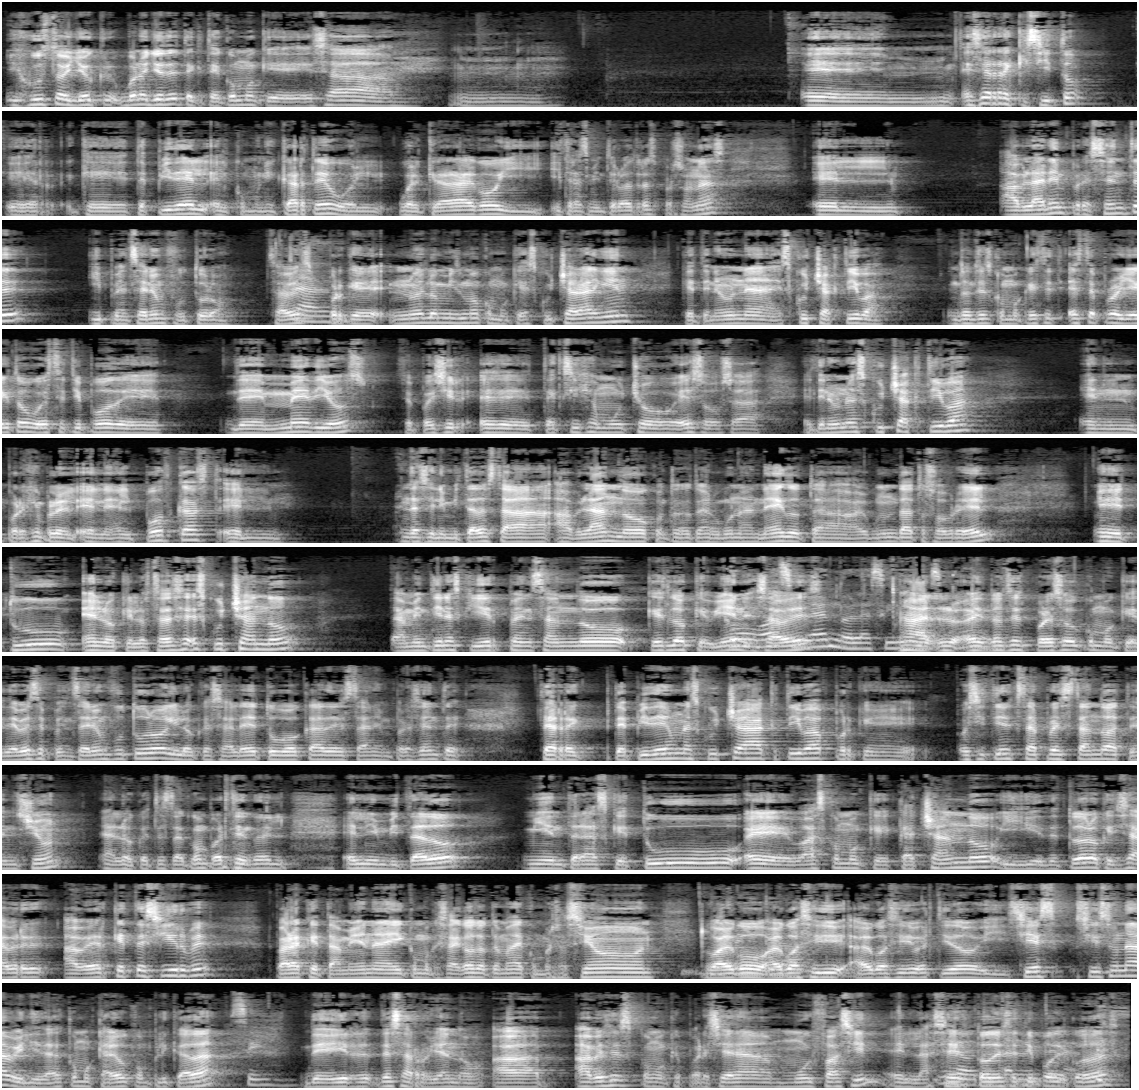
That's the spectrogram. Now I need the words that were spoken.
Y justo yo, bueno, yo detecté como que esa... Mm, Em, ese requisito que, te pide el, comunicarte o el, crear algo y, transmitirlo a otras personas, el hablar en presente y pensar en futuro, ¿sabes? Porque no es lo mismo como que escuchar a alguien que tener una escucha activa. Entonces, como que este, este proyecto o este tipo de, medios, se puede decir, eh, te exige mucho eso, o sea, el tener una escucha activa, en, por ejemplo, en el podcast, el si el invitado está hablando, contándote alguna anécdota, algún dato sobre él, eh, tú en lo que lo estás escuchando, también tienes que ir pensando qué es lo que viene, ¿sabes? Ah, entonces, por eso como que debes de pensar en futuro y lo que sale de tu boca de estar en presente. Te, te pide una escucha activa porque, pues sí tienes que estar prestando atención a lo que te está compartiendo el, el invitado, mientras que tú eh, vas como que cachando y de todo lo que dice, a ver, a ver qué te sirve para que también ahí como que salga otro tema de conversación o algo, algo así, algo así divertido. Y si es, si es una habilidad como que algo complicada de ir desarrollando. A, a, veces como que pareciera muy fácil el hacer todo ese tipo de cosas,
